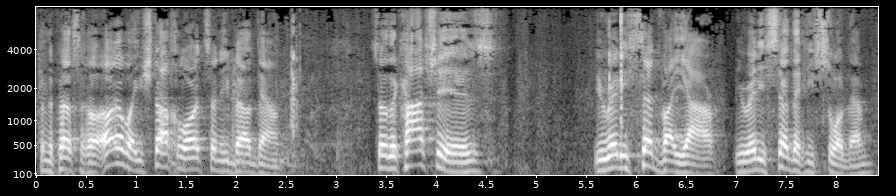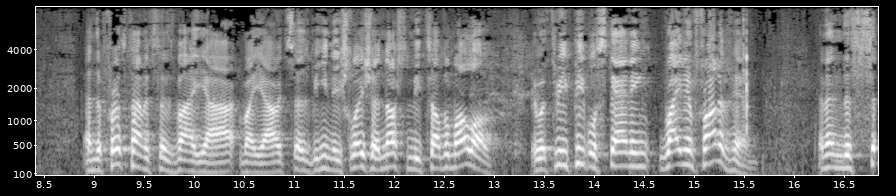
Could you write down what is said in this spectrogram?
from the Pesach Oyel, Vayishtachu Arts, and he bowed down. So the kasha is, you already said Vayar. You already said that he saw them. And the first time it says Vayar, Vayar, it says Vihine Shleisha Nashim Nitzavim Olav. There were three people standing right in front of him. And then the,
